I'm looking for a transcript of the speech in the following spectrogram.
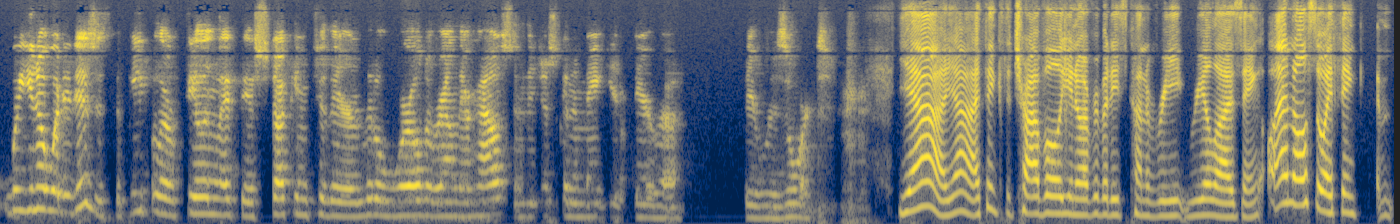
Well, you know what it is, is the people are feeling like they're stuck into their little world around their house and they're just gonna make it their uh their resort. Yeah, yeah. I think the travel, you know, everybody's kind of re- realizing, and also I think um,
